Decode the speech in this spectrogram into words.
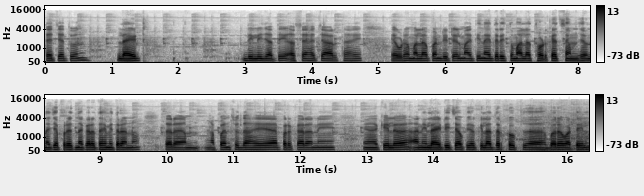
त्याच्यातून लाइट दिली जाते असं ह्याचा अर्थ आहे. एवढं मला पण डिटेल माहिती नाही तरी तुम्हाला थोडक्यात समजवण्याचा प्रयत्न करत आहे मित्रांनो. तर अम, आपण सुद्धा हे या प्रकाराने केलं आणि लाईटीचा उपयोग केला तर खूप बरं वाटेल.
